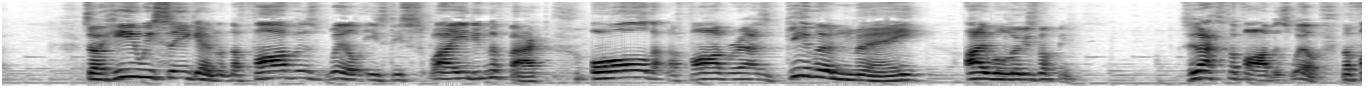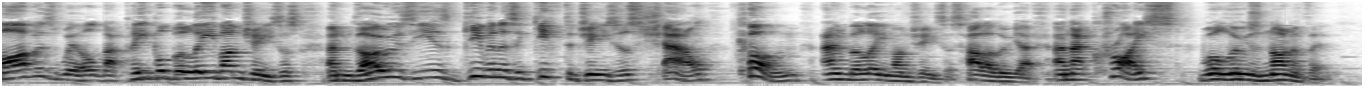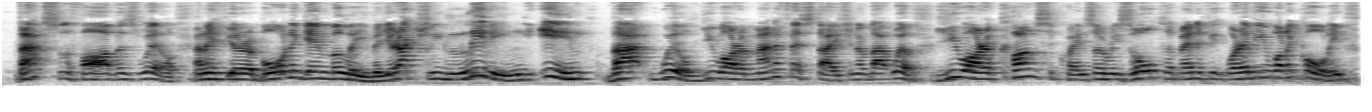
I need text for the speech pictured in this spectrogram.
So here we see again that the Father's will is displayed in the fact all that the Father has given me, I will lose nothing. So that's the Father's will. The Father's will that people believe on Jesus and those he has given as a gift to Jesus shall come and believe on Jesus. Hallelujah. And that Christ will lose none of them. That's the Father's will. And if you're a born again believer, you're actually living in that will. You are a manifestation of that will. You are a consequence, a result, a benefit, whatever you want to call it,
